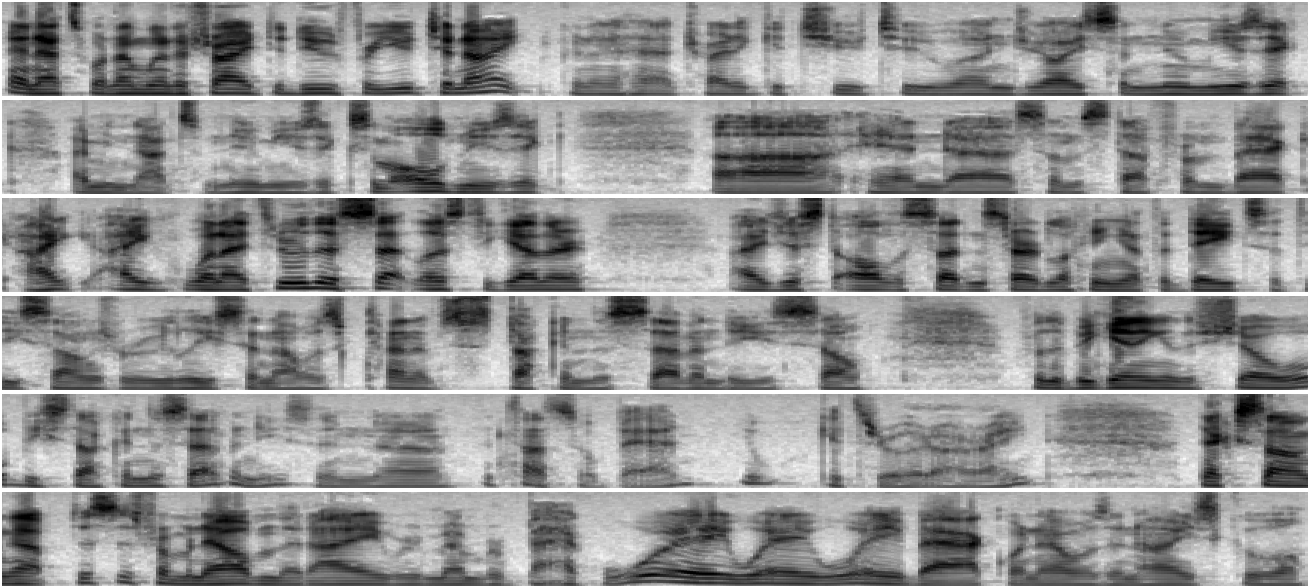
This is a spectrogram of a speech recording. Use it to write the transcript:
And that's what I'm going to try to do for you tonight. I'm going to try to get you to enjoy some new music. I mean, not some new music, some old music, and uh, some stuff from back. I, I when I threw this set list together. I just all of a sudden started looking at the dates that these songs were released, and I was kind of stuck in the 70s. So, for the beginning of the show, we'll be stuck in the 70s, and uh, it's not so bad. You'll get through it all right. Next song up, this is from an album that I remember back way, way, way back when I was in high school.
